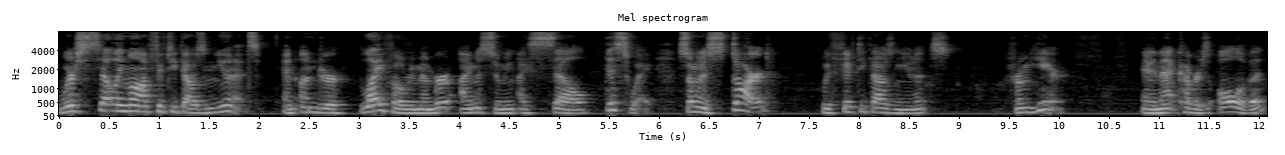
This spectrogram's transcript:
we're selling off 50,000 units. And under LIFO, remember, I'm assuming I sell this way. So I'm going to start with 50,000 units from here. And that covers all of it.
